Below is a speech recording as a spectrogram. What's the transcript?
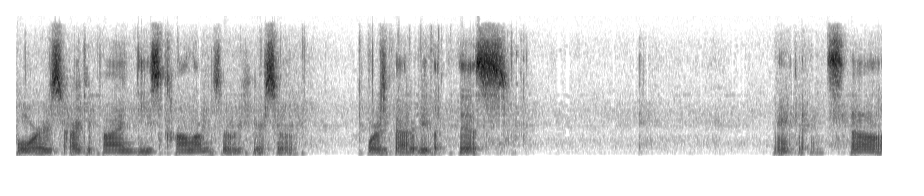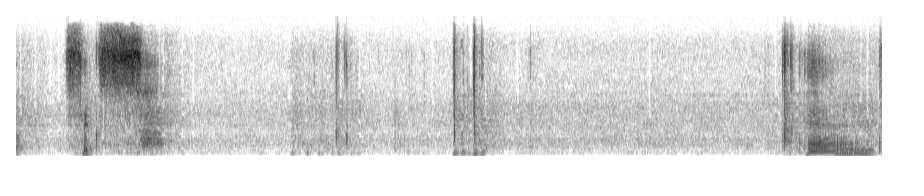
4 is occupying these columns over here, so 4's got to be like this. Okay, so 6... And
